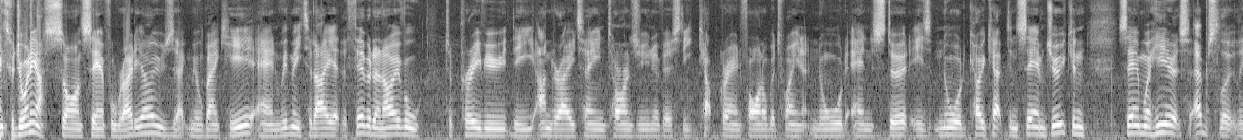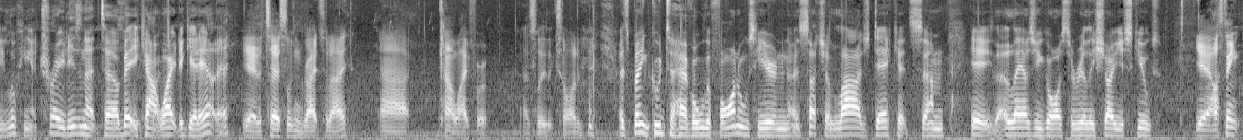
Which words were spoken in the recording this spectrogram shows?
Thanks for joining us on SANFL Radio. Zach Milbank here, and with me today at the Thebarton Oval to preview the under 18 Torrens University Cup Grand Final between Norwood and Sturt is Norwood co captain Sam Duke. And Sam, we're here. It's absolutely looking a treat, isn't it? Uh, I bet you can't wait to get out there. Yeah, the test's looking great today. Uh, can't wait for it absolutely excited. it's been good to have all the finals here and uh, such a large deck. It's um, yeah, it allows you guys to really show your skills. Yeah, I think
